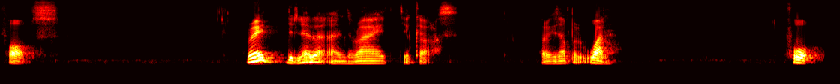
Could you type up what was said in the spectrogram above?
False. Read the number and write the cars. For example, 1, 4,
